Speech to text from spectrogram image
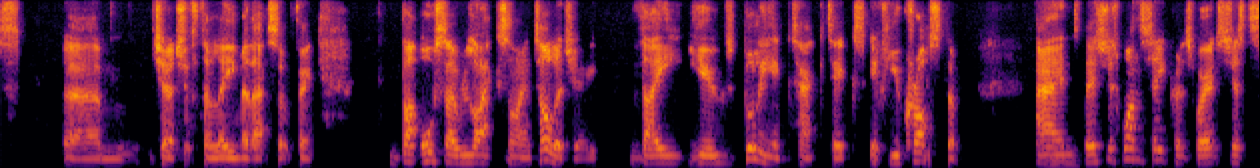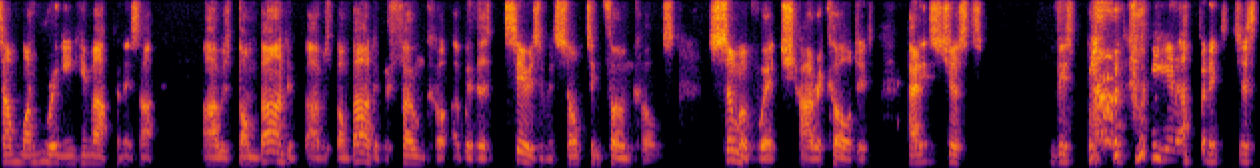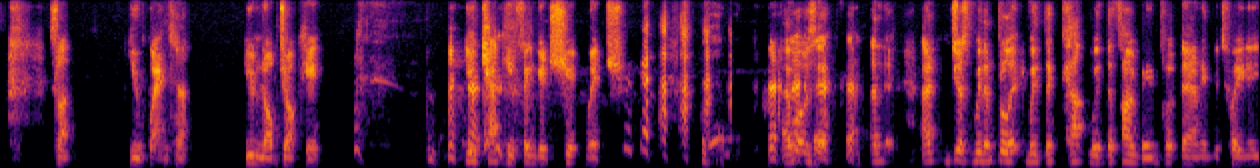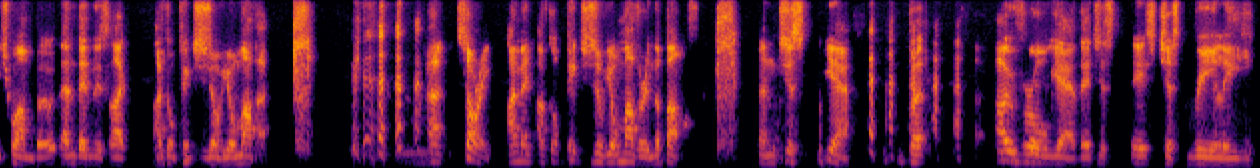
um, Church of Thelema, that sort of thing. But also, like Scientology, they use bullying tactics if you cross them. And there's just one sequence where it's just someone ringing him up, and it's like, I was bombarded. I was bombarded with phone call with a series of insulting phone calls, some of which I recorded, and it's just this bloke ringing up, and it's just it's like, you wanker, you knob jockey, you khaki fingered shit witch. and what was it? And, and just with a bl- with the cut with the phone being put down in between each one, but and then there's like, I've got pictures of your mother. uh, sorry, I meant I've got pictures of your mother in the bath, and just yeah. But overall, yeah, they're just it's just really,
